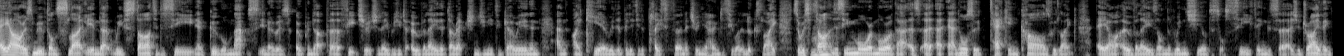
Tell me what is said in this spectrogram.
AR has moved on slightly in that we've started to see you know, Google Maps. You know, has opened up a feature which enables you to overlay the directions you need to go in, and and IKEA with the ability to place furniture in your home to see what it looks like. So we're mm-hmm. starting mm-hmm. to see more and more of that as uh, uh, and also tech in cars with like AR overlays on the windshield to sort of see things things uh, as you're driving.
